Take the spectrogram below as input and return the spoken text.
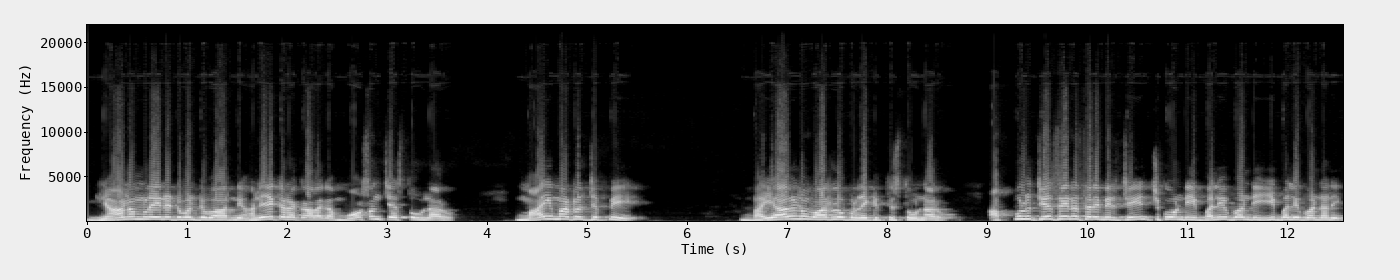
జ్ఞానం లేనటువంటి వారిని అనేక రకాలుగా మోసం చేస్తూ ఉన్నారు. మాయ మాటలు చెప్పి భయాలను వారిలో రేకెత్తిస్తూ ఉన్నారు. అప్పులు చేసైనా సరే మీరు చేయించుకోండి బలి ఇవ్వండి ఈ బలి ఇవ్వండి అని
